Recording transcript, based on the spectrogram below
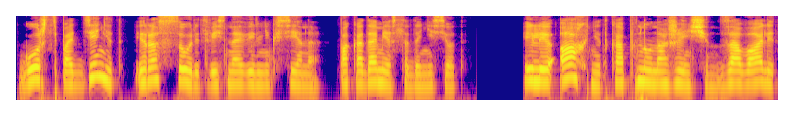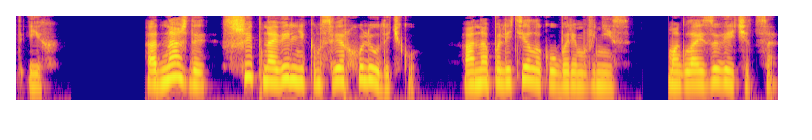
горсть подденет и рассорит весь навильник сена, пока до места донесет. Или ахнет копну на женщин, завалит их. Однажды сшиб навильником сверху Людочку. Она полетела кубарем вниз, могла изувечиться,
